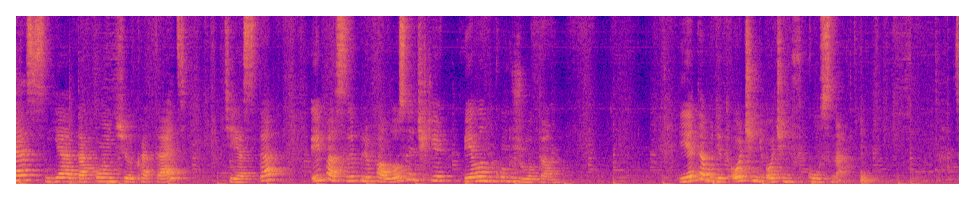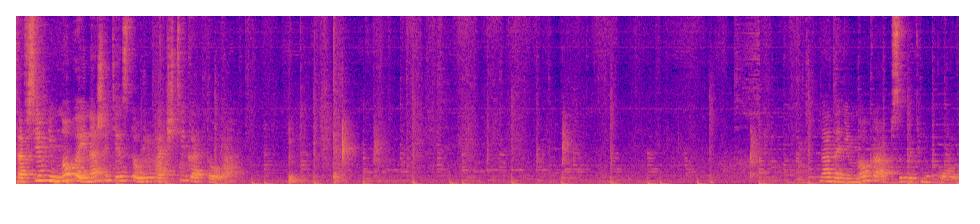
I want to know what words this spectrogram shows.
Сейчас я докончу катать тесто и посыплю полосочки белым кунжутом. И это будет очень-очень вкусно. Совсем немного, и наше тесто уже почти готово. Надо немного обсыпать мукой.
